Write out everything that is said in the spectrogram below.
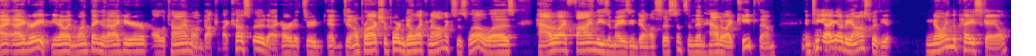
I, I, agree. You know, and one thing that I hear all the time on Dr. Bicuspid, I heard it through Dental Products Report and Dental Economics as well, was how do I find these amazing dental assistants and then how do I keep them? And T, I got to be honest with you, knowing the pay scale,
